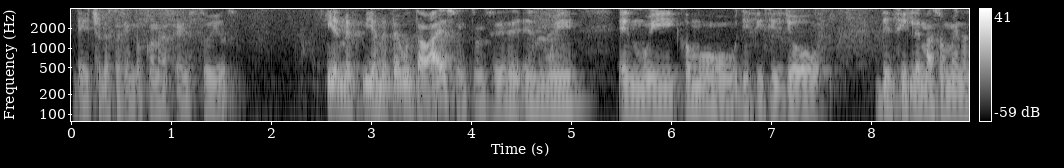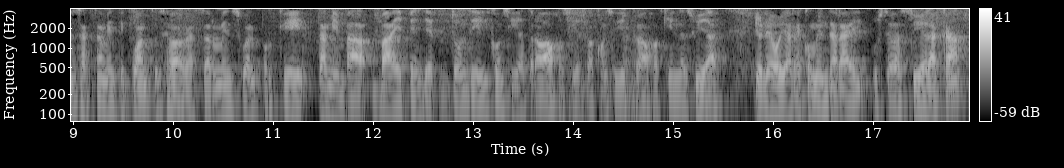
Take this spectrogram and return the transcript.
De hecho, lo está haciendo con AC Studios. Y él me, y él me preguntaba eso. Entonces es muy, es muy como difícil yo decirle más o menos exactamente cuánto se va a gastar mensual porque también va, va a depender dónde él consiga trabajo. Si él va a conseguir trabajo aquí en la ciudad, yo le voy a recomendar a él, usted va a estudiar acá,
